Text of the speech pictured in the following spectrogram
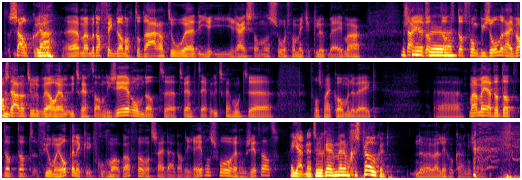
Dat zou kunnen. Ja. hè, maar, maar dat vind ik dan nog tot daaraan toe. Hè. Je, je reist dan een soort van met je club mee. Maar nou ja, het, dat, eh, dat, dat vond ik bijzonder. Hij was ja. daar natuurlijk wel hem Utrecht te analyseren. Omdat eh, Twente tegen Utrecht moet, eh, volgens mij komende week. Maar, maar ja, dat, dat, dat, dat viel mij op. En ik, ik vroeg me ook af, wat zijn daar dan die regels voor? En hoe zit dat? En jij hebt natuurlijk even met hem gesproken. Nee, wij liggen elkaar niet zo.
